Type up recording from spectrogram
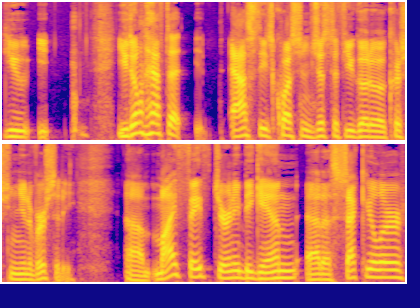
you you- you don't have to ask these questions just if you go to a Christian university. Um, my faith journey began at a secular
